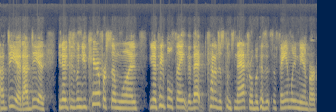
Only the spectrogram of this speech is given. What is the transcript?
I did. I did. You know, because when you care for someone, you know, people think that that kind of just comes natural because it's a family member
